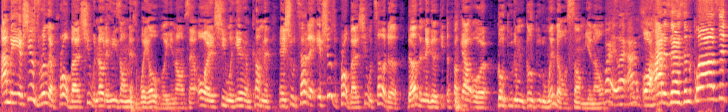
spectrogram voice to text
I mean, if she was really a pro about it, she would know that he's on his way over. You know what I'm saying? Or if she would hear him coming, and she would tell that if she was a pro about it, she would tell the the other nigga get the fuck out or go through them go through the window or something. You know? Right, like I. Or hide his ass in the closet.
